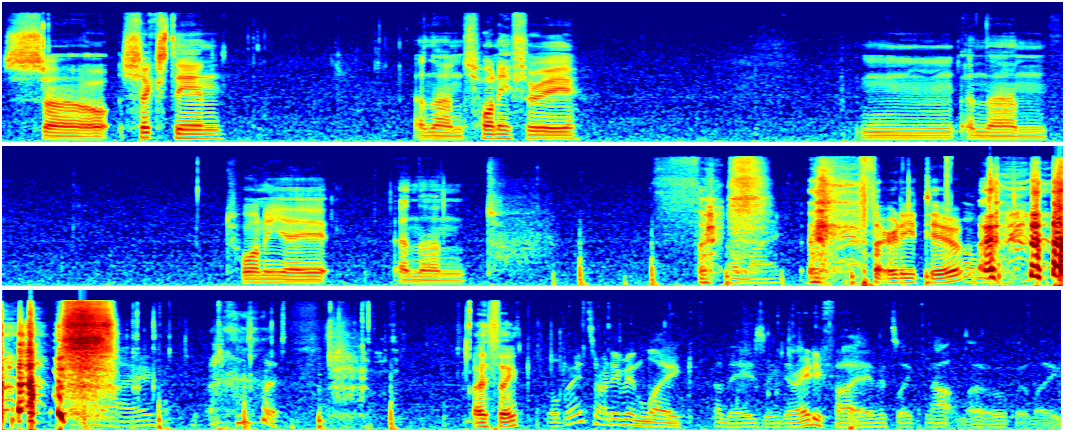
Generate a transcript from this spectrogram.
So sixteen, and then twenty-three. Mm, and then twenty-eight, and then tw- Oh thirty-two. Oh oh. I think. Gold rates aren't even like amazing. They're 85. It's like not low, but like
